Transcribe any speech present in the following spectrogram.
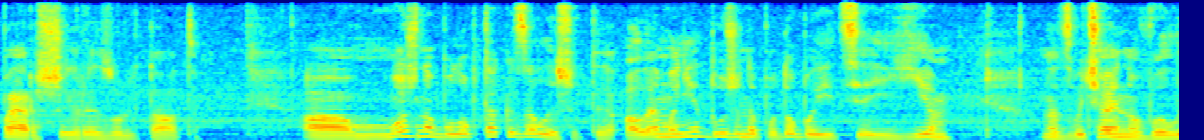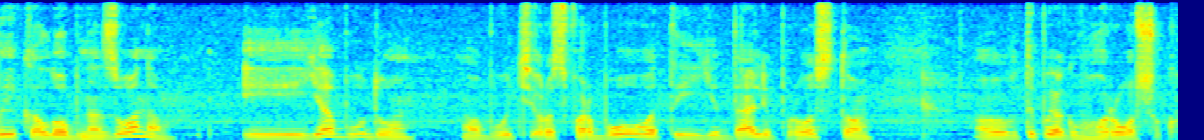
перший результат. Можна було б так і залишити, але мені дуже не подобається її надзвичайно велика лобна зона, і я буду, мабуть, розфарбовувати її далі просто, типу, як в горошок,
